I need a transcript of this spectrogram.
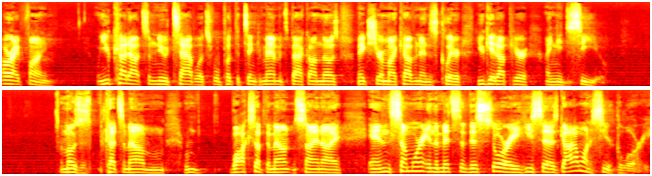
All right, fine. you cut out some new tablets. We'll put the Ten Commandments back on those, make sure my covenant is clear. You get up here, I need to see you. Moses cuts them out and walks up the mountain Sinai. And somewhere in the midst of this story, he says, God, I want to see your glory.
